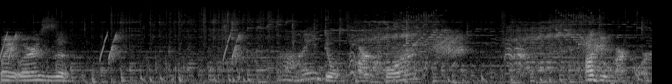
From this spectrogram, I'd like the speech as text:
Wait, where is the? Oh, how you doing, parkour? I'll do parkour.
